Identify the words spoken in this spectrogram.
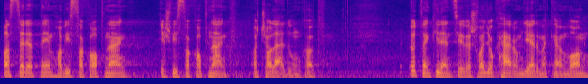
Azt szeretném, ha visszakapnánk, és visszakapnánk a családunkat. 59 éves vagyok, három gyermekem van.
